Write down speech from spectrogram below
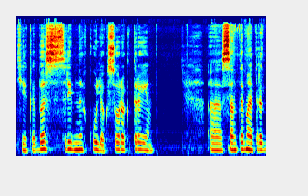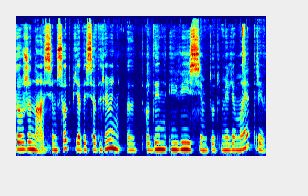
тільки, без срібних кульок 43 е, сантиметри довжина, 750 гривень, е, 1,8 тут міліметрів,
